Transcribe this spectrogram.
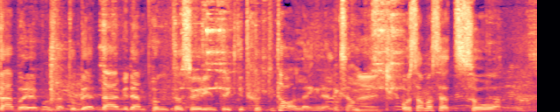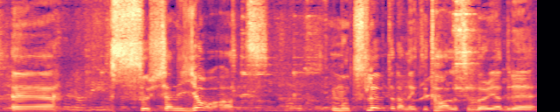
där börjar det på något sätt och det, där vid den punkten så är det inte riktigt 70-tal längre liksom. Nej. Och på samma sätt så, eh, så kände jag att mot slutet av 90-talet så började det,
